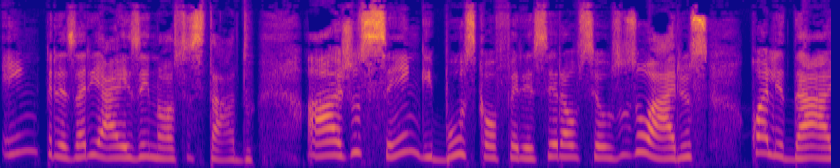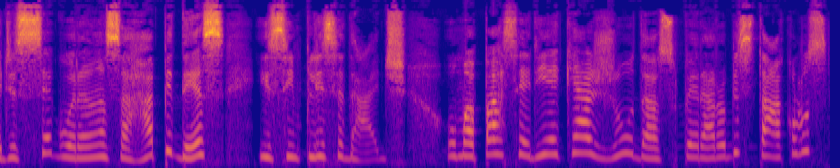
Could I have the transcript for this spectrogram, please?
empresariais em nosso estado. A Juseng busca oferecer aos seus usuários qualidade, segurança, rapidez e simplicidade. Uma parceria que ajuda a superar obstáculos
